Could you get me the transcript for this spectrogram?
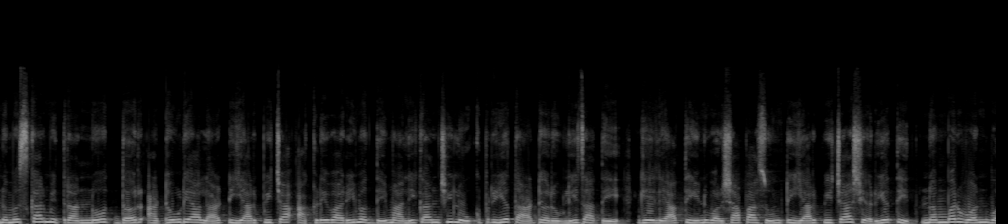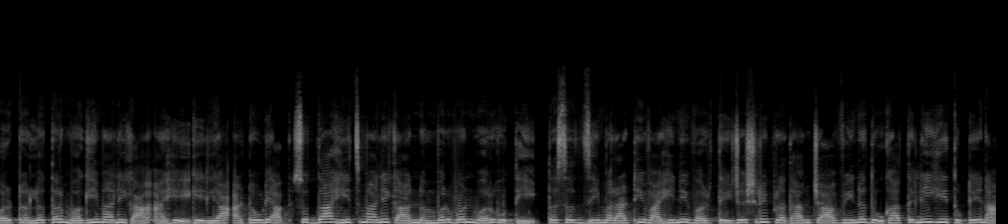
नमस्कार मित्रांनो दर आठवड्याला टी आर पीच्या आकडेवारीमध्ये मालिकांची लोकप्रियता ठरवली जाते. गेल्या तीन वर्षापासून टी आर पीच्या शर्यतीत नंबर वन वर ठरलं तर मग ही मालिका आहे. गेल्या आठवड्यात सुद्धा हीच मालिका नंबर वन वर होती. तसंच जी मराठी वाहिनीवर तेजश्री प्रधानच्या विन दोघातली ही तुटेना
